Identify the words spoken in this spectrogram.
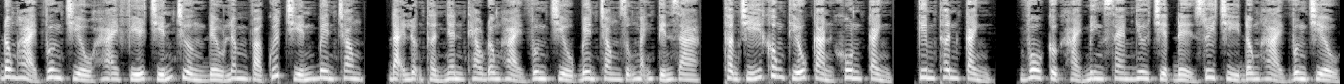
Đông Hải Vương triều hai phía chiến trường đều lâm vào quyết chiến bên trong. Đại lượng thần nhân theo Đông Hải Vương triều bên trong dũng mãnh tiến ra, thậm chí không thiếu càn khôn cảnh, kim thân cảnh, vô cực hải minh xem như triệt để duy trì Đông Hải Vương triều.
